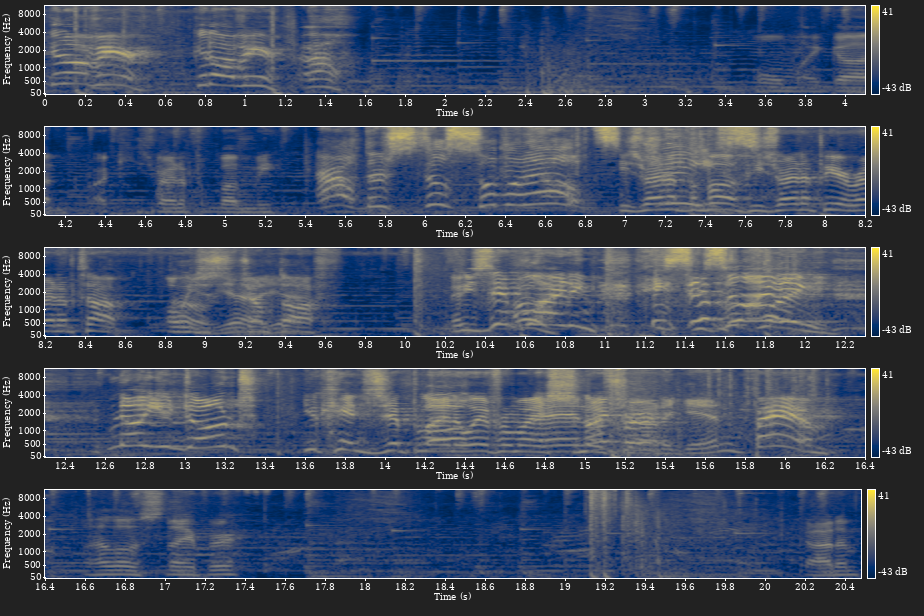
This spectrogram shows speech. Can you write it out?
Get off here! Get off here! Ow! Oh my god, Brock, he's right up above me. Ow, there's still someone else. He's right up above. He's right up here, right up top. Oh, he Oh, just yeah, jumped yeah. off. Oh, he's zip lining. he's zip zip lining. No, you don't. You can't zip line Oh, away from my sniper. shot again. Bam. Hello, sniper. Got him.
